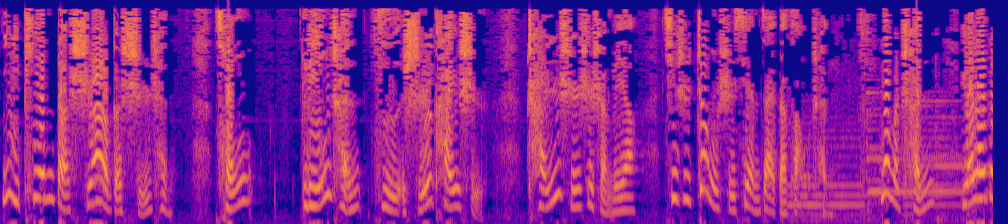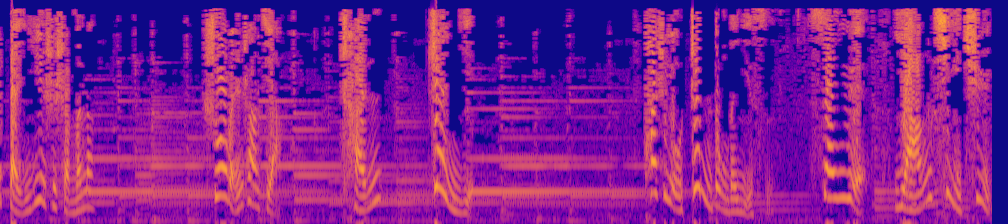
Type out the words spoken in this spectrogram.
一天的十二个时辰，从凌晨子时开始，辰时是什么呀？其实正是现在的早晨。那么辰。原来的本意是什么呢？说文上讲，臣震也，它是有震动的意思。三月阳气去，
